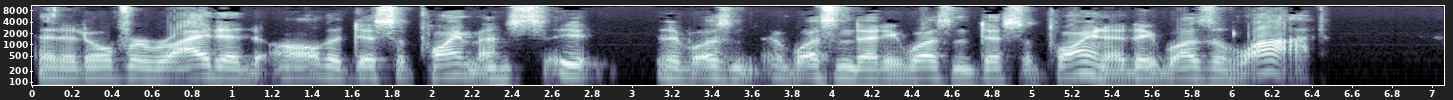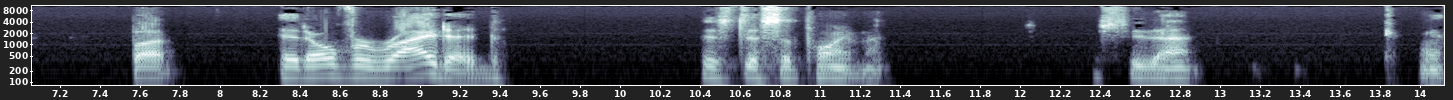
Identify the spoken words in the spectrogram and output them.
That it overrided all the disappointments. It, it wasn't, it wasn't that he wasn't disappointed. He was a lot, but it overrided his disappointment. See that? All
